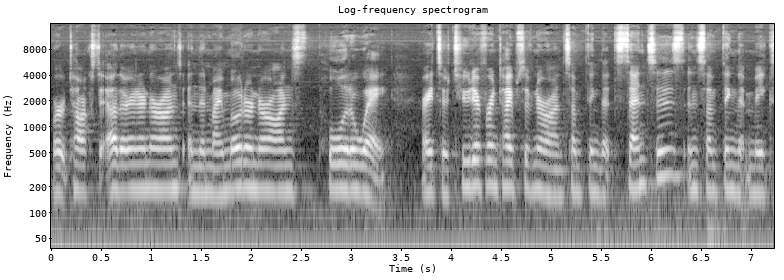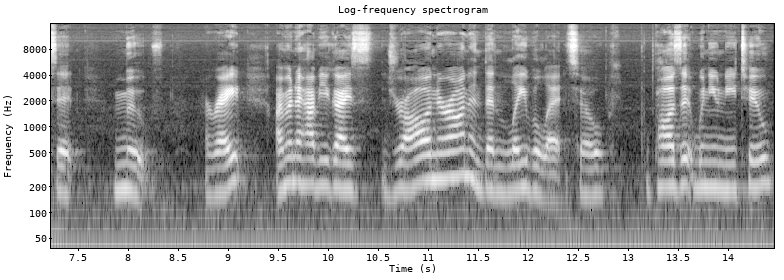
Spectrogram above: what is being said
where it talks to other interneurons, and then my motor neurons pull it away right? So two different types of neurons, something that senses and something that makes it move, all right? I'm going to have you guys draw a neuron and then label it. So pause it when you need to,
